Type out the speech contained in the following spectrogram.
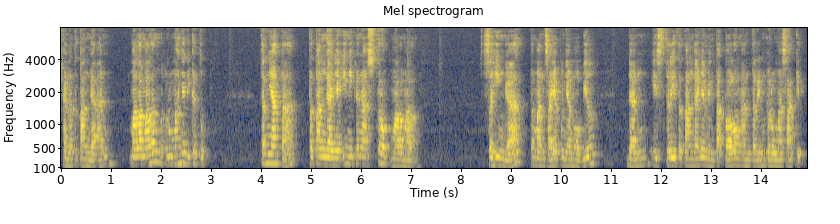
karena tetanggaan, malam-malam rumahnya diketuk. Ternyata tetangganya ini kena stroke malam-malam. Sehingga teman saya punya mobil dan istri tetangganya minta tolong anterin ke rumah sakit.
